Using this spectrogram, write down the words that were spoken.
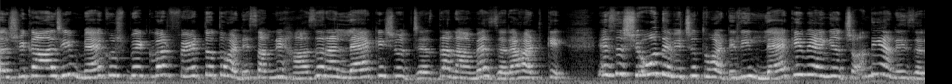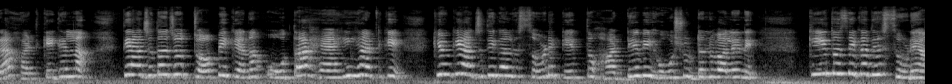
ਸਤਿ ਸ਼੍ਰੀ ਅਕਾਲ ਜੀ, ਮੈਂ ਖੁਸ਼ਬੂ ਇੱਕ ਵਾਰ ਫਿਰ ਤੋਂ ਤੁਹਾਡੇ ਸਾਹਮਣੇ ਹਾਜ਼ਰ ਹਾਂ। ਲੈ ਕੇ ਸ਼ੋ ਜਿਸ ਦਾ ਨਾਮ ਹੈ ਜ਼ਰਾ ਹਟ ਕੇ। ਇਸ ਸ਼ੋਅ ਦੇ ਵਿੱਚ ਤੁਹਾਡੇ ਲਈ ਲੈ ਕੇ ਵੀ ਆਈਆਂ ਚਾਹੁੰਦੀਆਂ ਨੇ ਜ਼ਰਾ ਹਟ ਕੇ ਗੱਲਾਂ। ਤੇ ਅੱਜ ਦਾ ਜੋ ਟੌਪਿਕ ਹੈ ਨਾ, ਉਹ ਤਾਂ ਹੈ ਹੀ ਹਟ ਕੇ, ਕਿਉਂਕਿ ਅੱਜ ਦੀ ਗੱਲ ਸੁਣ ਕੇ ਤੁਹਾਡੇ ਵੀ ਹੋਸ਼ ਉੱਡਣ ਵਾਲੇ ਨੇ। ਕੀ ਤੁਸੀਂ ਕਦੇ ਸੁਣਿਆ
